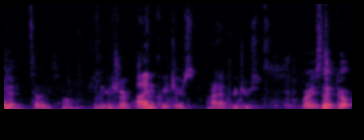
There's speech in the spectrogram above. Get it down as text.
Yeah, it's enemies. Well, just making sure. I'm creatures. I have creatures. Ready, set, go.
